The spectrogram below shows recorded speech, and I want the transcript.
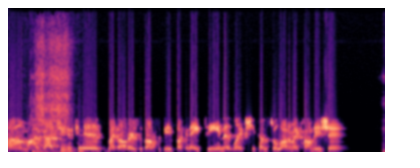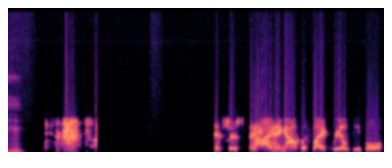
Um, I've got two kids. My daughter's about to be fucking 18, and like she comes to a lot of my comedy shit. hmm Hipsters, and I hang out with like real people.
